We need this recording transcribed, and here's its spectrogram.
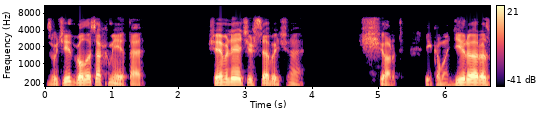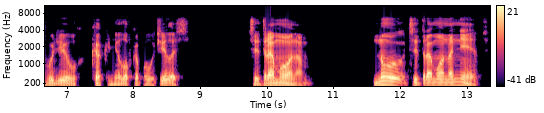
Звучит голос Ахмета. Чем лечишься обычно? Черт, и командира разбудил. Как неловко получилось. Цитрамоном. Ну, цитрамона нет,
